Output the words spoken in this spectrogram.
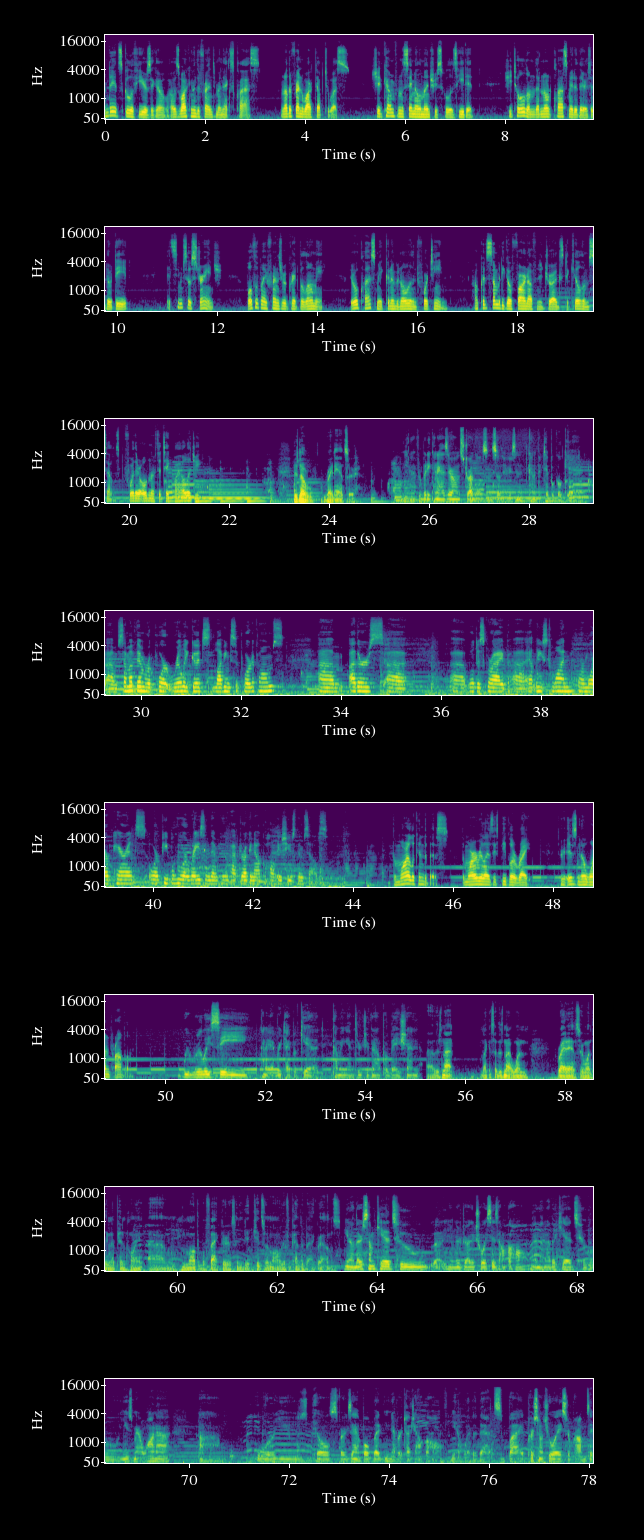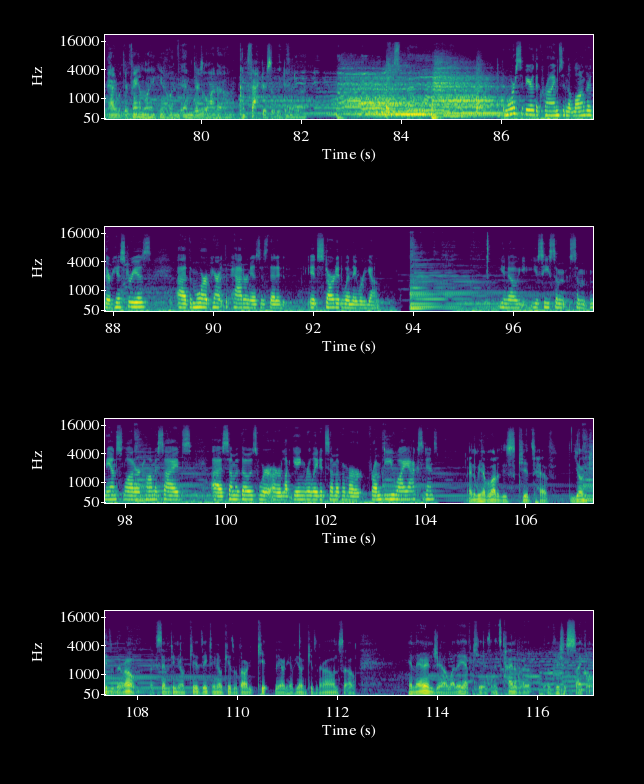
One day at school a few years ago, I was walking with a friend to my next class. Another friend walked up to us. She had come from the same elementary school as he did. She told him that an old classmate of theirs had OD'd. It seemed so strange. Both of my friends were a grade below me. Their old classmate couldn't have been older than 14. How could somebody go far enough into drugs to kill themselves before they're old enough to take biology? There's no right answer. You know, everybody kind of has their own struggles, and so there isn't kind of a typical kid. Um, some of them report really good, loving, supportive homes. Um, others uh, uh, will describe uh, at least one or more parents or people who are raising them who have drug and alcohol issues themselves. The more I look into this, the more I realize these people are right. There is no one problem. We really see kind of every type of kid coming in through juvenile probation. Uh, there's not, like I said, there's not one right answer, one thing to pinpoint. Um, multiple factors, and you get kids from all different kinds of backgrounds. You know, there's some kids who, uh, you know, their drug of choice is alcohol, and then other kids who use marijuana um, or use pills, for example, but never touch alcohol. You know, whether that's by personal choice or problems they've had with their family. You know, and, and there's a lot of kind of factors that lead into it. More severe the crimes and the longer their history is, uh, the more apparent the pattern is, is that it, it started when they were young. You know, you see some, some manslaughter, homicides. Uh, some of those were, are like gang related, some of them are from DUI accidents. And we have a lot of these kids have young kids of their own, like 17 year old kids, 18 year old kids with already kid. They already have young kids of their own, so and they're in jail while they have kids, and it's kind of a, a vicious cycle.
